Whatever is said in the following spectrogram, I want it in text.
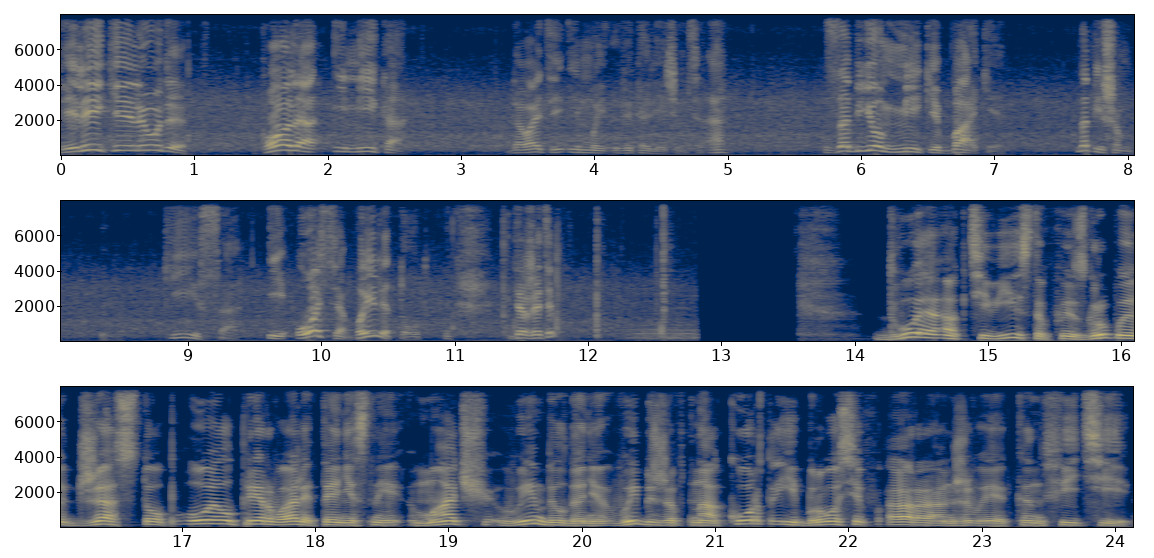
Великие люди, Коля и Мика. Давайте и мы увековечимся, а? Забьем Мики Баки. Напишем Киса и Ося были тут. Держите. Двое активистов из группы Just Stop Oil прервали теннисный матч в Уимблдоне, выбежав на корт и бросив оранжевые конфетти.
